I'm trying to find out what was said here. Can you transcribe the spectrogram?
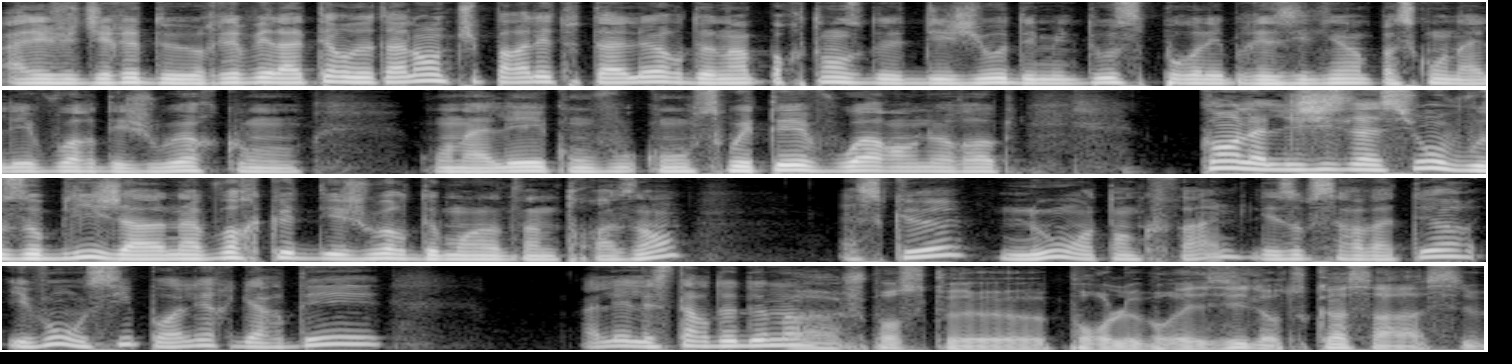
allez, je dirais, de révélateur de talent. Tu parlais tout à l'heure de l'importance de, des JO 2012 pour les Brésiliens, parce qu'on allait voir des joueurs qu'on qu'on allait, qu'on souhaitait voir en Europe. Quand la législation vous oblige à n'avoir que des joueurs de moins de 23 ans, est-ce que nous, en tant que fans, les observateurs, ils vont aussi pour aller regarder allez, les stars de demain? Euh, je pense que pour le Brésil, en tout cas, ça, Ouais.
